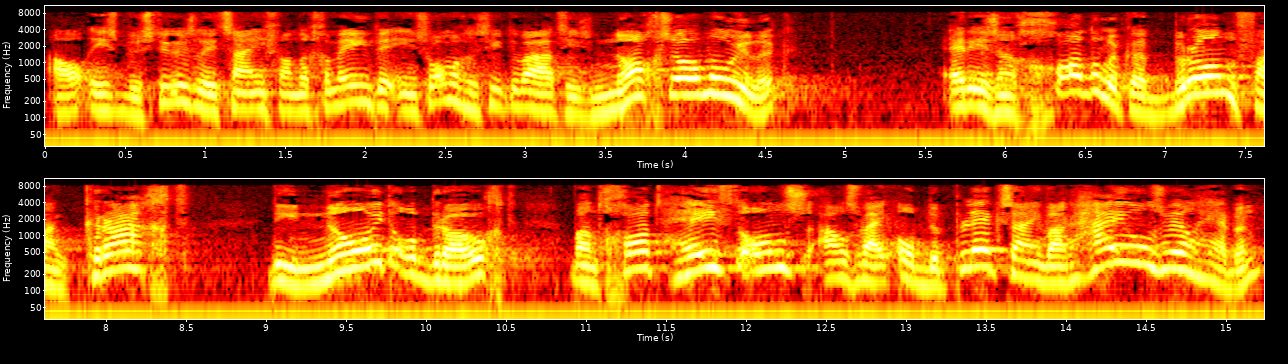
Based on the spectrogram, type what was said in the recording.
al is bestuurslid zijn van de gemeente in sommige situaties nog zo moeilijk, er is een goddelijke bron van kracht die nooit opdroogt, want God heeft ons, als wij op de plek zijn waar Hij ons wil hebben,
